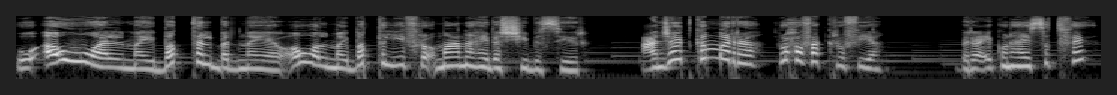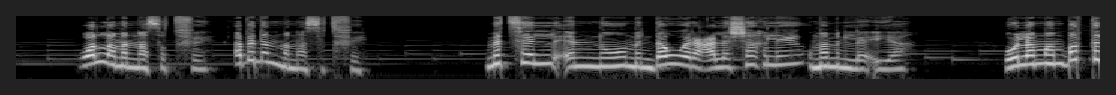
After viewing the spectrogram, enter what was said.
وأول ما يبطل بدنا إياه وأول ما يبطل يفرق معنا هيدا الشي بصير. عن جد كم مرة روحوا فكروا فيها؟ برأيكم هاي صدفة؟ والله منا صدفة أبدا منا صدفة. مثل إنه مندور على شغلة وما منلاقيها. ولما نبطل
